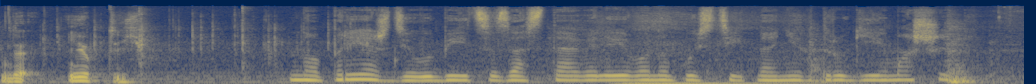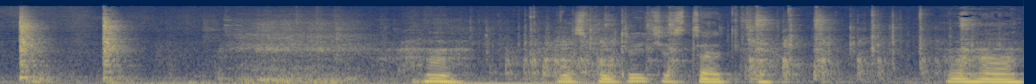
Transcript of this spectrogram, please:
Да, ептыть. Но прежде убийцы заставили его напустить на них другие машины. Посмотрите статки. Ага.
